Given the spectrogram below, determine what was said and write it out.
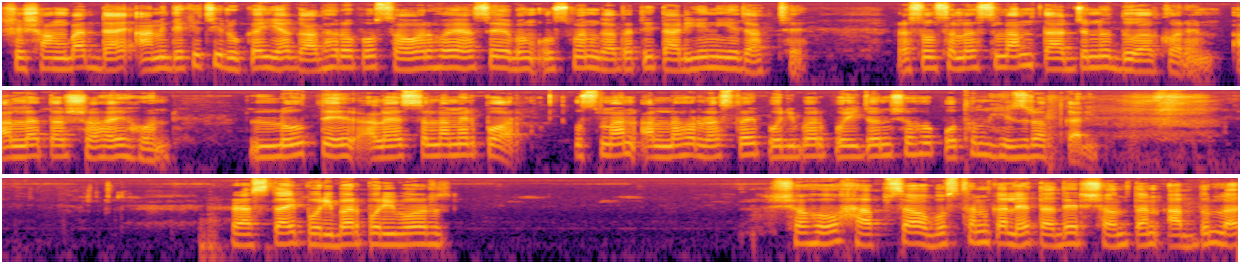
সে সংবাদ দেয়, আমি দেখেছি রুকাইয়া গাধার ওপর সওয়ার হয়ে আছে এবং উসমান গাধাটি তাড়িয়ে নিয়ে যাচ্ছে। রাসুল সাল্লাহ সাল্লাম তার জন্য দোয়া করেন, আল্লাহ তার সহায় হন। লুতের আলাইসাল্লামের পর উসমান আল্লাহর রাস্তায় পরিবার পরিজন সহ প্রথম হিজরতকারী। রাস্তায় পরিবার পরিবার সহ হাফসা অবস্থানকালে তাদের সন্তান আবদুল্লাহ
